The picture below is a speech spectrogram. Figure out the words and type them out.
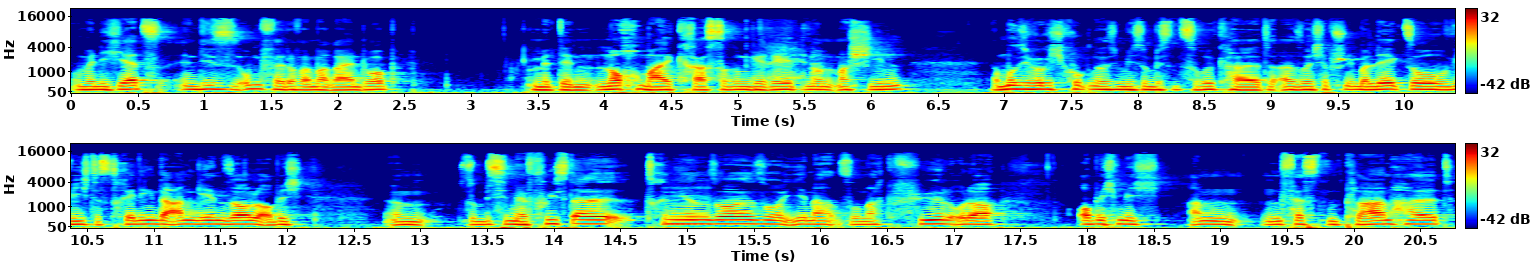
Und wenn ich jetzt in dieses Umfeld auf einmal rein drop, mit den noch mal krasseren Geräten und Maschinen. Da muss ich wirklich gucken, dass ich mich so ein bisschen zurückhalte. Also ich habe schon überlegt, so wie ich das Training da angehen soll, ob ich ähm, so ein bisschen mehr Freestyle trainieren mhm. soll, so je nach so nach Gefühl, oder ob ich mich an einen festen Plan halt.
